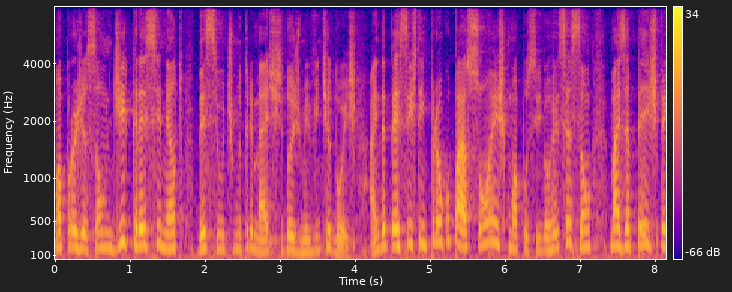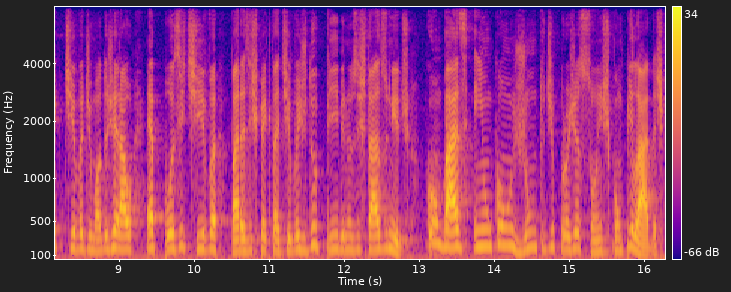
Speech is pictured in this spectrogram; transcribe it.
uma projeção de crescimento desse último trimestre de 2022. Ainda persistem preocupações com uma possível recessão, mas a perspectiva de modo geral é positiva para as expectativas do PIB nos Estados Unidos. Com base em um conjunto de projeções compiladas.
